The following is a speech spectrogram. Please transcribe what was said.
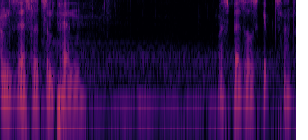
Ein Sessel zum Pennen. Was Besseres gibt's nicht.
